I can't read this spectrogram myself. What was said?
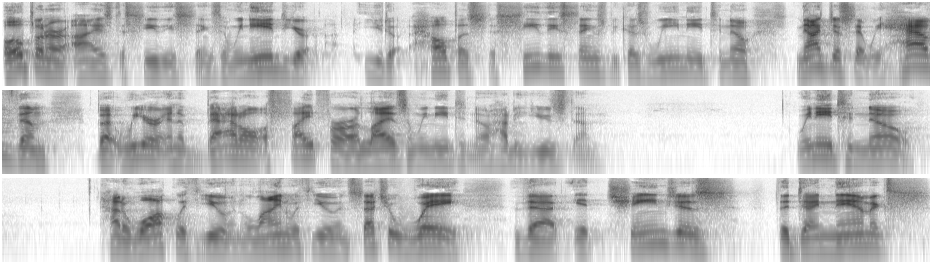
Open our eyes to see these things. And we need your, you to help us to see these things because we need to know not just that we have them, but we are in a battle, a fight for our lives, and we need to know how to use them. We need to know how to walk with you and align with you in such a way that it changes the dynamics.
